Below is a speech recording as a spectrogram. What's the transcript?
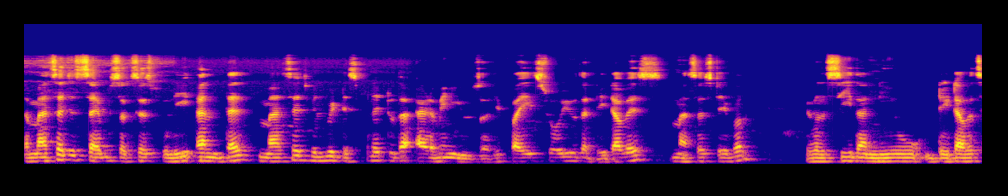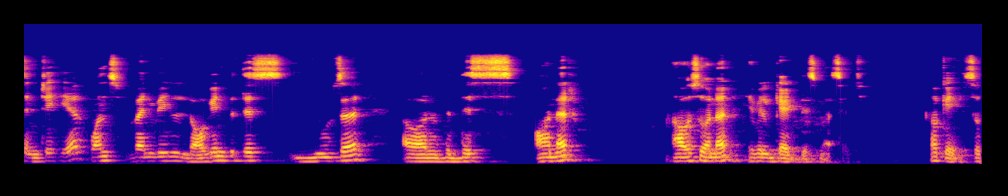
The message is saved successfully and that message will be displayed to the admin user. If I show you the database message table you will see the new database entry here. Once when we log in with this user or with this owner house owner he will get this message. Okay so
